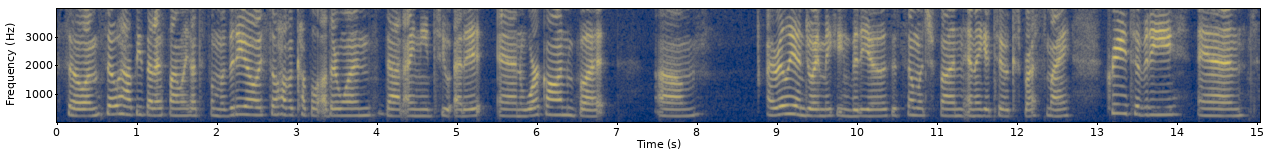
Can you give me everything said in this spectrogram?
So I'm so happy that I finally got to film a video. I still have a couple other ones that I need to edit and work on, but um, I really enjoy making videos. It's so much fun and I get to express my creativity and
